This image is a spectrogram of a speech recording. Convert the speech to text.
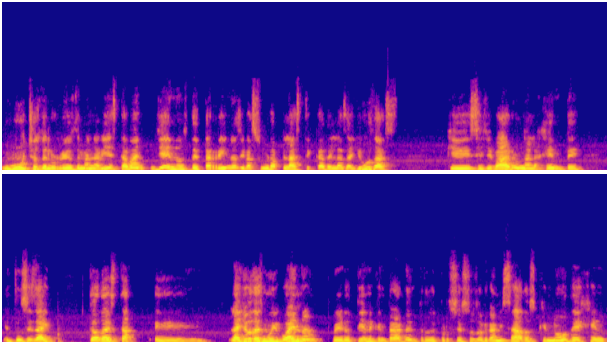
muchos de los ríos de Manabí estaban llenos de tarrinas y basura plástica de las ayudas que se llevaron a la gente. Entonces hay toda esta... Eh, la ayuda es muy buena, pero tiene que entrar dentro de procesos organizados que no dejen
